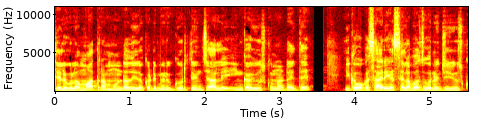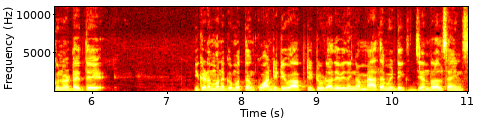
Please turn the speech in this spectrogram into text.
తెలుగులో మాత్రం ఉండదు. ఇది ఒకటి మీరు గుర్తించాలి. ఇంకా చూసుకున్నట్టయితే ఇక ఒకసారిగా సిలబస్ గురించి చూసుకున్నట్టయితే ఇక్కడ మనకు మొత్తం క్వాంటిటివ్ ఆప్టిట్యూడ్ అదేవిధంగా mathematics general science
